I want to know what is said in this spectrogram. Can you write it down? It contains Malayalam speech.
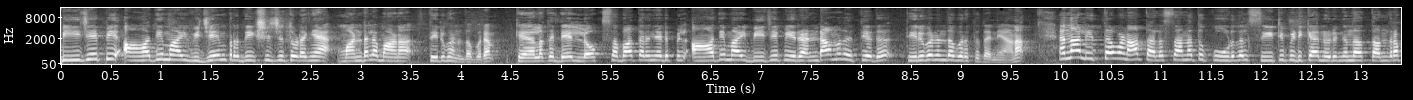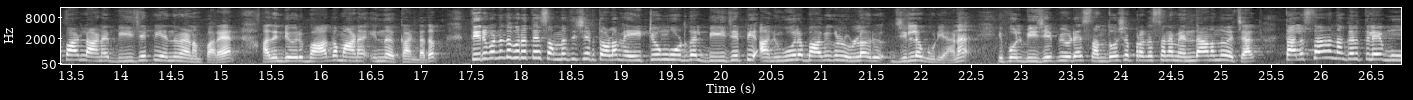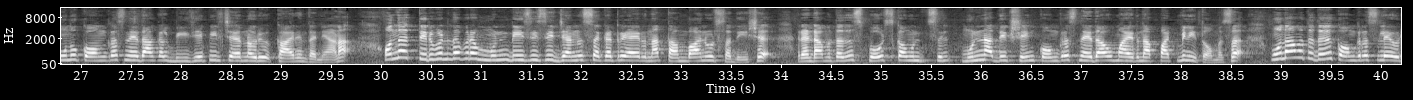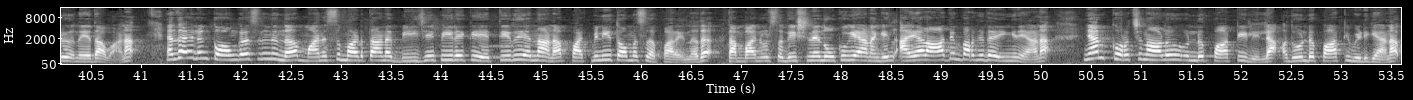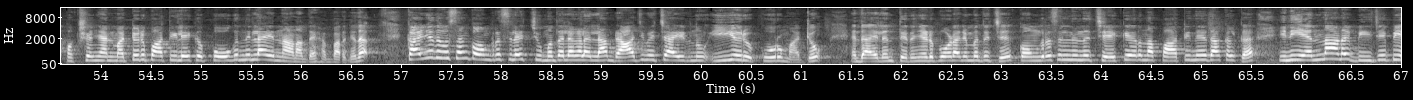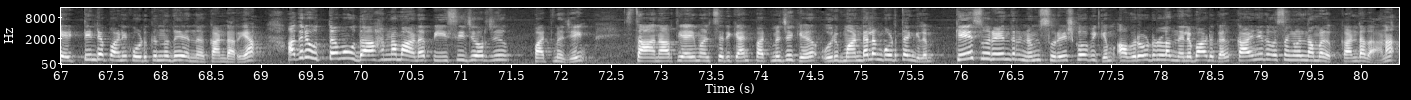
ബി ജെ പി ആദ്യമായി വിജയം പ്രതീക്ഷിച്ചു തുടങ്ങിയ മണ്ഡലമാണ് തിരുവനന്തപുരം. കേരളത്തിന്റെ ലോക്സഭാ തെരഞ്ഞെടുപ്പിൽ ആദ്യമായി ബി ജെ പി രണ്ടാമതെത്തിയത് തിരുവനന്തപുരത്ത് തന്നെയാണ്. എന്നാൽ ഇത്തവണ തലസ്ഥാനത്ത് കൂടുതൽ സീറ്റ് പിടിക്കാൻ ഒരുങ്ങുന്ന തന്ത്രപ്പാടിലാണ് ബി ജെ പി എന്ന് വേണം പറയാൻ. അതിന്റെ ഒരു ഭാഗമാണ് ഇന്ന് കണ്ടത്. തിരുവനന്തപുരത്തെ സംബന്ധിച്ചിടത്തോളം ഏറ്റവും കൂടുതൽ ബി ജെ പി അനുകൂല ഭാവികളുള്ള ഒരു ജില്ല കൂടിയാണ്. ഇപ്പോൾ ബി ജെ പിയുടെ സന്തോഷ പ്രകസനം എന്താണെന്ന് വെച്ചാൽ തലസ്ഥാന നഗരത്തിലെ മൂന്ന് കോൺഗ്രസ് നേതാക്കൾ ബി ജെ പിയിൽ ചേർന്ന ഒരു കാര്യം തന്നെയാണ്. ഒന്ന് തിരുവനന്തപുരം മുൻ D C C general secretary ആയിരുന്ന തമ്പാനൂർ സതീഷ്. രണ്ടാമത്തത് സ്പോർട്സ് കൗൺസിൽ മുൻ അധ്യക്ഷയും കോൺഗ്രസ് നേതാവുമായിരുന്ന പത്മിനി തോമസ്. മൂന്നാമത്തത് കോൺഗ്രസിലെ ഒരു നേതാവാണ്. എന്തായാലും കോൺഗ്രസിൽ നിന്ന് മനസ്സ് മടുത്താണ് ബി ജെ പിയിലേക്ക് എത്തിയത് എന്നാണ് പത്മിനി തോമസ് പറയുന്നത്. തമ്പാനൂർ സതീഷിനെ നോക്കുകയാണെങ്കിൽ അയാൾ ആദ്യം പറഞ്ഞത് ഇങ്ങനെയാണ്. ഞാൻ കുറച്ച് നാളുകൊണ്ട് പാർട്ടിയിലില്ല അതുകൊണ്ട് പാർട്ടി വിടുകയാണ്. പക്ഷെ ഞാൻ മറ്റൊരു പാർട്ടിയിലേക്ക് പോകുന്നില്ല എന്നാണ് അദ്ദേഹം പറഞ്ഞത്. കഴിഞ്ഞ ദിവസം കോൺഗ്രസിലെ ചുമതലകളെല്ലാം രാജിവെച്ചായിരുന്നു ഈ ഒരു കൂറുമാറ്റവും എന്തായാലും തിരഞ്ഞെടുപ്പോടനുബന്ധിച്ച് കോൺഗ്രസിൽ നിന്ന് ചേക്കേറുന്ന പാർട്ടി നേതാക്കൾക്ക് ഇനി എന്നാണ് ബി ജെ പി എട്ടിന്റെ പണി കൊടുക്കുന്നത് എന്ന് കണ്ടറിയാം. അതിന് ഉത്തമ ഉദാഹരണമാണ് പി സി ജോർജ് പത്മജയും സ്ഥാനാർത്ഥിയായി മത്സരിക്കാൻ പത്മജയ്ക്ക് ഒരു മണ്ഡലം കൊടുത്തെങ്കിലും കെ സുരേന്ദ്രനും സുരേഷ് ഗോപിക്കും അവരോടുള്ള നിലപാടുകൾ കഴിഞ്ഞ ദിവസങ്ങളിൽ നമ്മൾ കണ്ടതാണ്.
